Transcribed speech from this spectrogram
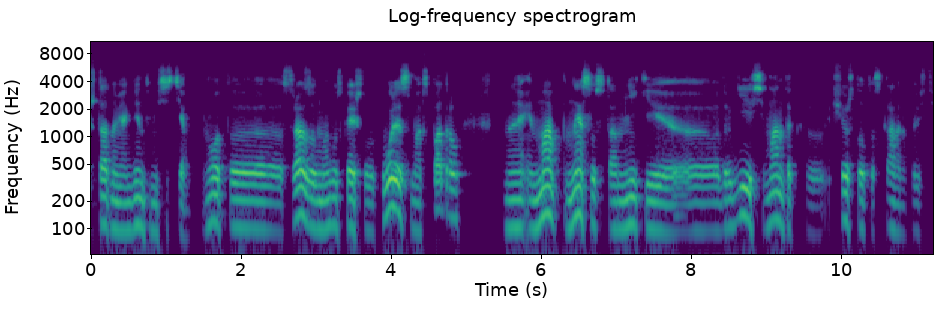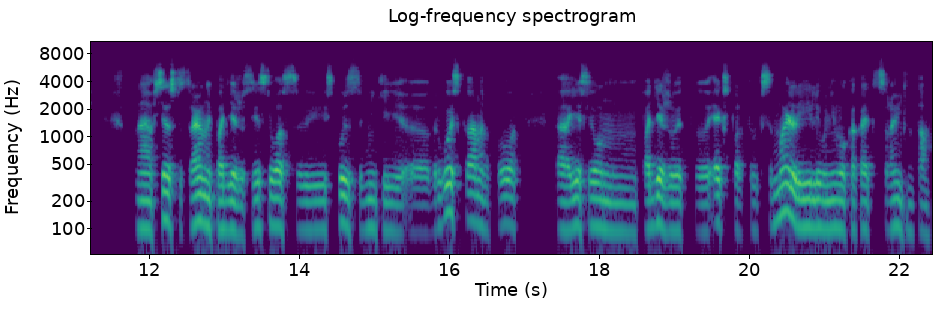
штатными агентами систем. Вот э, сразу могу сказать, что Qualys, Max Patrol, Nmap, Nessus, там некие другие, Symantec, еще что-то, сканеры. То есть все распространенные поддерживаются. Если у вас используется некий другой сканер, то если он поддерживает э, экспорт в XML или у него какая-то сравнительно там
